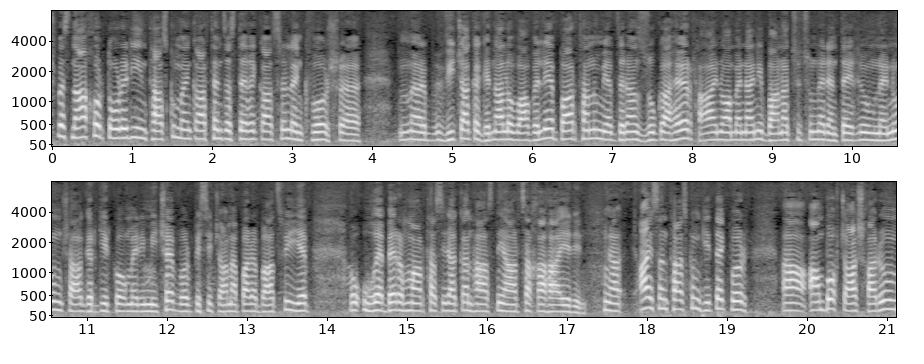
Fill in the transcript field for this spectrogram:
Ինչպես նախորդ օրերի ընթացքում մենք արդեն ցած տեղեկացրել ենք, որ վիճակը գնալով ավելի է բարթանում եւ դրան զուգահեռ այնուամենայնիվ բանակցություններ են տեղի ունենում շահագրգիռ կողմերի միջև, որպիսի ճանապարհը բացվի եւ ուղեբեռ մարդասիրական հասնի Արցախահայերին։ Այս ընթացքում գիտեք, որ ամբողջ աշխարհում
